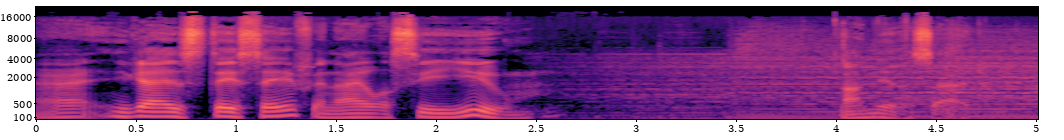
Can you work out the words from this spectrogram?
All right, you guys stay safe, and I will see you on the other side.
